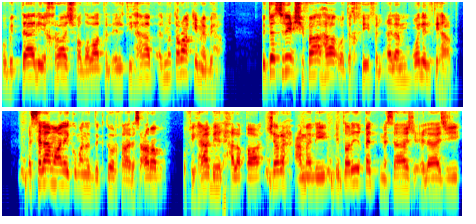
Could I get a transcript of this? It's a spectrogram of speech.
وبالتالي إخراج فضلات الالتهاب المتراكمة بها لتسريع شفائها وتخفيف الألم والالتهاب. السلام عليكم أنا الدكتور فارس عرب وفي هذه الحلقة شرح عملي لطريقة مساج علاجي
